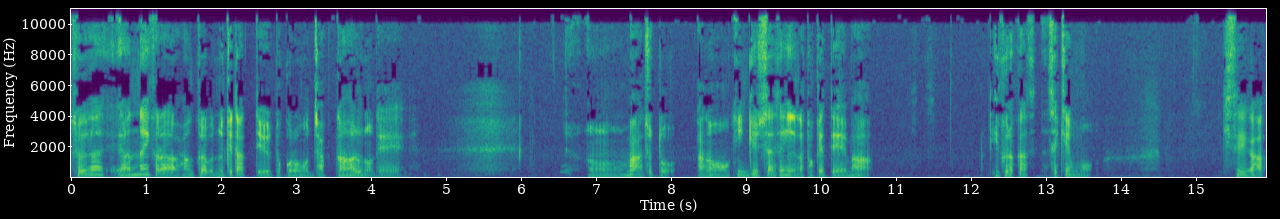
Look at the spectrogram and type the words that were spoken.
それがやんないからファンクラブ抜けたっていうところも若干あるので、うん、まあちょっと、あの、緊急事態宣言が解けて、まあ、いくらか世間も、規制が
